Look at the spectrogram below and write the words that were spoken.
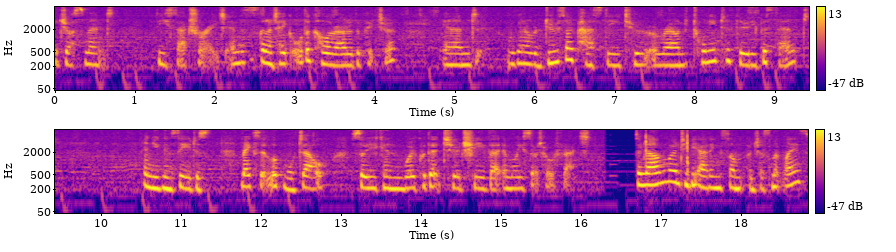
adjustment, desaturate. And this is going to take all the color out of the picture and we're going to reduce opacity to around 20 to 30% and you can see it just makes it look more dull so you can work with it to achieve that Emily Soto effect. So now I'm going to be adding some adjustment layers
